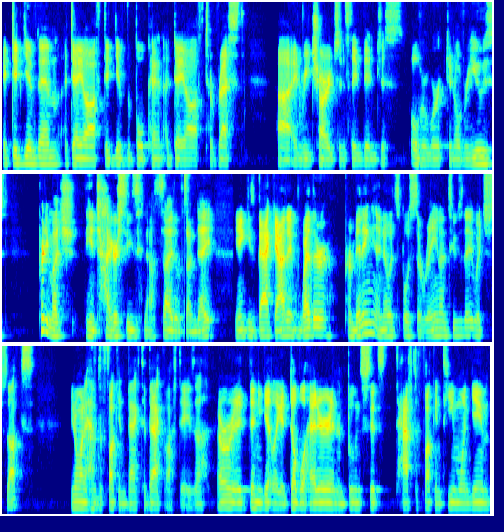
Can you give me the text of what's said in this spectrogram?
It did give them a day off, did give the bullpen a day off to rest uh, and recharge since they've been just overworked and overused pretty much the entire season outside of Sunday. Yankees back at it, weather permitting. I know it's supposed to rain on Tuesday, which sucks. You don't want to have the fucking back to back off days. Uh, or then you get like a double header and then Boone sits half the fucking team one game.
